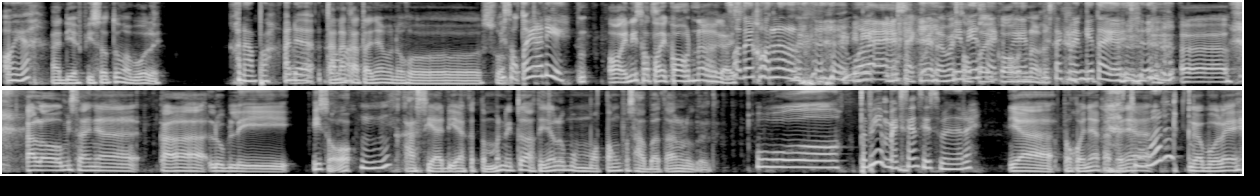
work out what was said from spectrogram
oh ya Hadiah pisau tuh nggak boleh. Kenapa ada karena, karena katanya menurut ini suatu sotoy gak nih Oh ini sotoy corner guys. sotoy corner boleh ini segmen namanya Ini sotoy segmen- corner. ini segmen kita guys Eh, kalau misalnya kalau lu beli pisau Hmm. kasih hadiah ke temen itu artinya lu memotong persahabatan lu gitu. wow tapi make sense sih sebenarnya Ya pokoknya katanya nggak boleh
